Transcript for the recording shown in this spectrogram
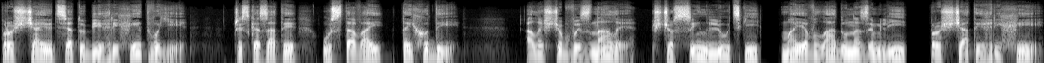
прощаються тобі гріхи твої, чи сказати Уставай та й ходи. Але щоб ви знали, що син людський має владу на землі прощати гріхи.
